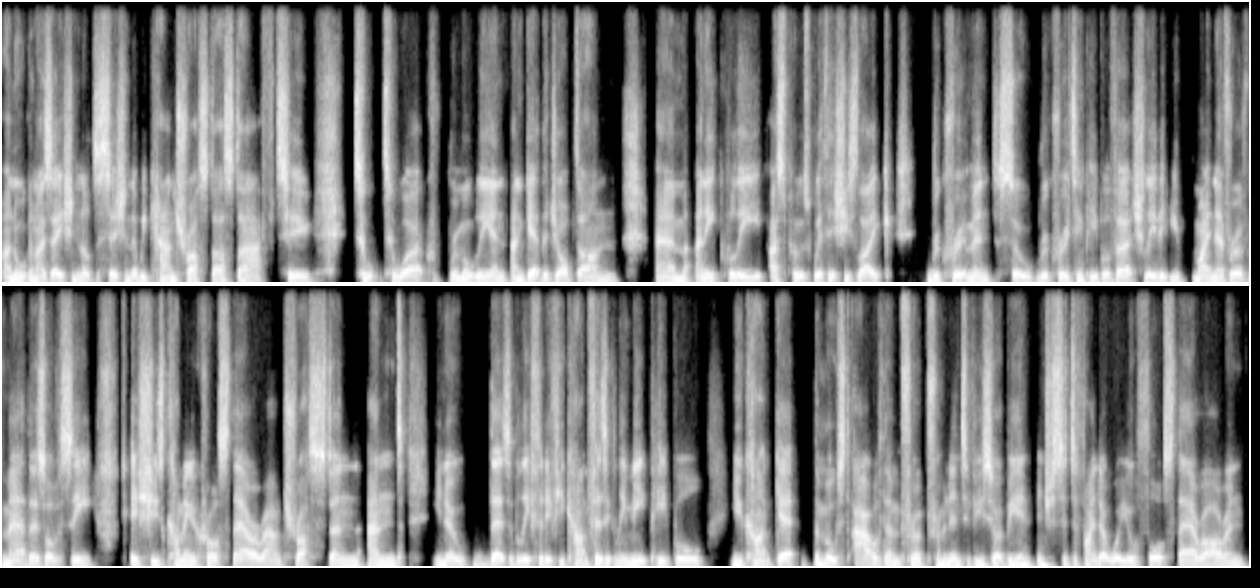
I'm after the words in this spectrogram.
an organizational decision that we can trust our staff to to, to work remotely and, and get the job done. Um, and equally i suppose with issues like recruitment so recruiting people virtually that you might never have met there's obviously issues coming across there around trust and and you know there's a belief that if you can't physically meet people you can't get the most out of them from, from an interview. So i'd be interested to find out what your thoughts there are and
